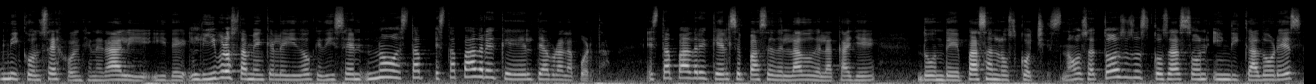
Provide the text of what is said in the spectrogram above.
mi consejo en general y, y de libros también que he leído que dicen, no, está, está padre que él te abra la puerta, está padre que él se pase del lado de la calle donde pasan los coches, ¿no? O sea, todas esas cosas son indicadores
